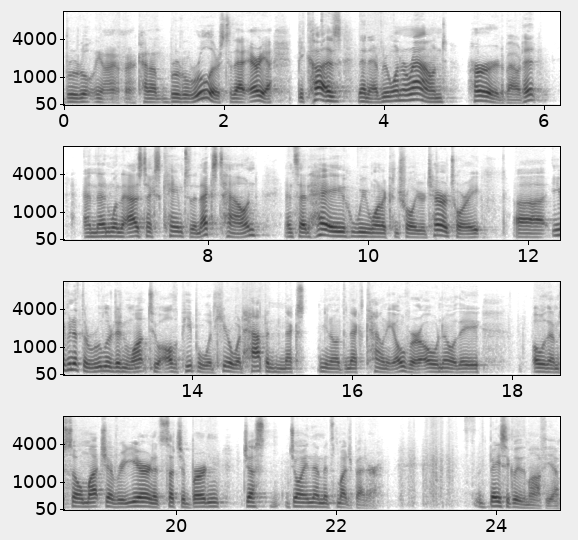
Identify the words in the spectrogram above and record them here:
brutal, you know, kind of brutal rulers to that area because then everyone around heard about it. And then when the Aztecs came to the next town and said, hey, we want to control your territory, uh, even if the ruler didn't want to, all the people would hear what happened next, you know, the next county over. Oh no, they owe them so much every year and it's such a burden. Just join them, it's much better. Basically, the mafia.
